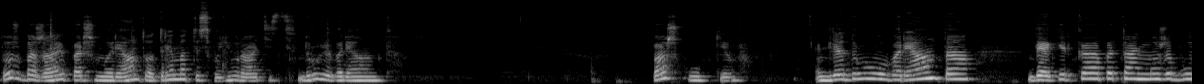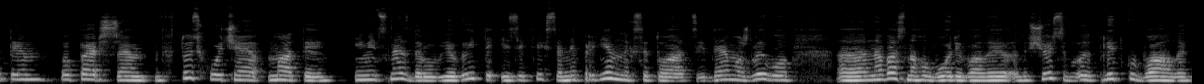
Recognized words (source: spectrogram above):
Тож бажаю першому варіанту отримати свою радість. Другий варіант Паш кубків. Для другого варіанта декілька питань може бути. По-перше, хтось хоче мати і міцне здоров'я, вийти із якихось неприємних ситуацій, де, можливо, на вас наговорювали, щось пліткували,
